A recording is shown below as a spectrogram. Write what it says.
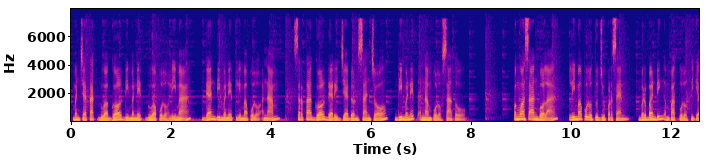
mencetak 2 gol di menit 25 dan di menit 56, serta gol dari Jadon Sancho di menit 61. Penguasaan bola, 57%, berbanding 43%,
